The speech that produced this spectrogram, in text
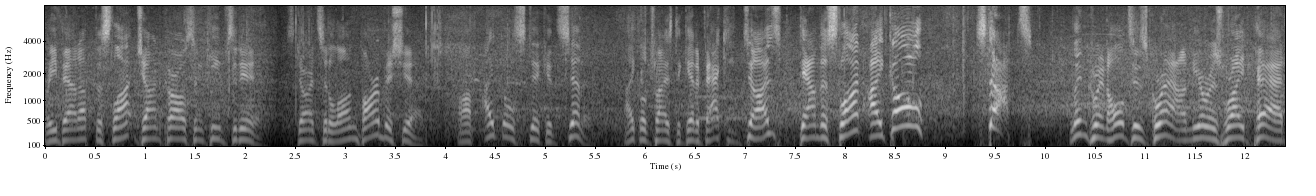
rebound up the slot. John Carlson keeps it in. Starts it along Barbashev off Eichel's stick at center. Eichel tries to get it back. He does. Down the slot. Eichel stopped. Lindgren holds his ground near his right pad.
